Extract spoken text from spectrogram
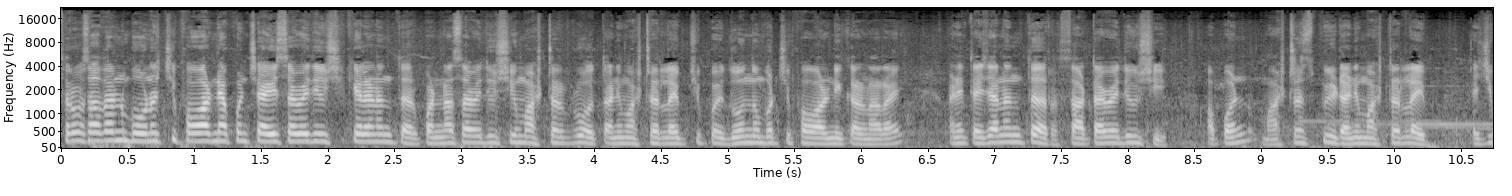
सर्वसाधारण बोनसची फवारणी आपण चाळीसाव्या दिवशी केल्यानंतर पन्नासाव्या दिवशी मास्टर ग्रोथ आणि मास्टर लाईफची प दोन नंबरची फवारणी करणार आहे. आणि त्याच्यानंतर साठाव्या दिवशी आपण मास्टर स्पीड आणि मास्टर लाईफ याची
